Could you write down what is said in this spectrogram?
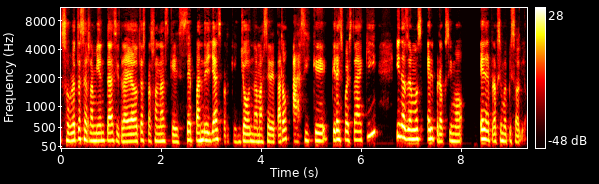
sobre otras herramientas y traer a otras personas que sepan de ellas, porque yo nada más sé de tarot. Así que gracias por estar aquí y nos vemos el próximo, en el próximo episodio.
